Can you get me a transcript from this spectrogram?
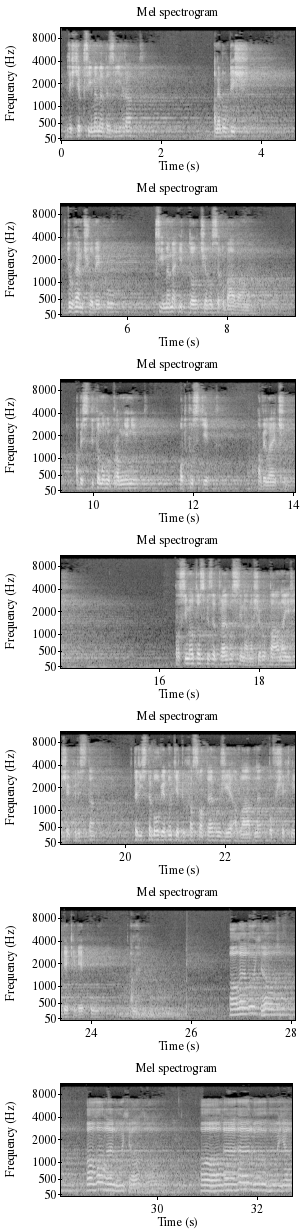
když tě přijmeme bez výhrad, anebo když v druhém člověku přijmeme i to, čeho se obáváme. Abys ty to mohl proměnit, odpustit a vyléčit. Prosíme o to skrze tvého syna, našeho pána Ježíše Krista, který s tebou v jednotě Ducha Svatého žije a vládne po všechny věky věků. Amen. Aleluja, aleluja, aleluja.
